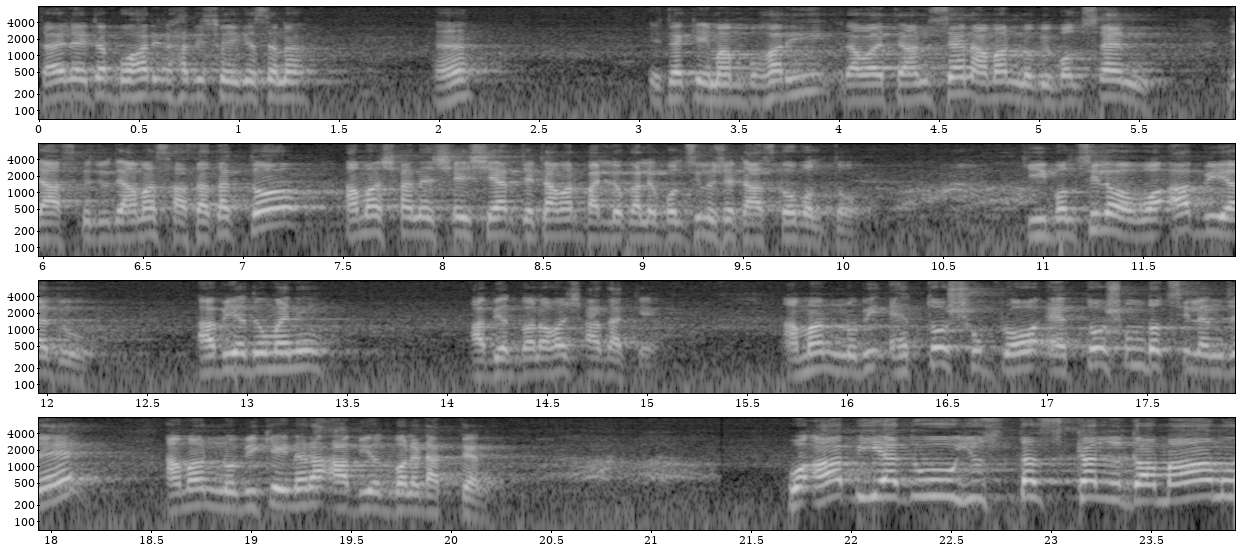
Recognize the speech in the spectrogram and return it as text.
তাইলে এটা বুহারির হাদিস হয়ে গেছে না হ্যাঁ এটাকে ইমাম বুহারি আনছেন আমার নবী বলছেন যে আজকে যদি আমার সাথা থাকতো আমার সামনে সেই শেয়ার যেটা আমার বাল্যকালে বলছিল সেটা আজকেও বলতো কি বলছিল ও আবিয়াদু আবিয়াদু মানে আবিয়াদ বলা হয় সাদাকে আমার নবী এত শুভ্র এত সুন্দর ছিলেন যে আমার নবীকে ইনারা আবিয়দ বলে ডাকতেন ও আবিয়াদু ইউস্তাসকাল গামামু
